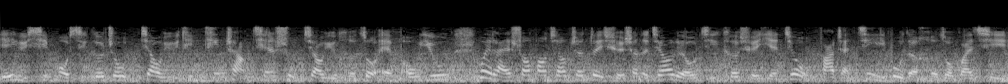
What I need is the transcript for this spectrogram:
也与新墨西哥州教育厅厅长签署教育合作 MOU，未来双方将针对学生的交流及科学研究发展进一步的合作关系。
